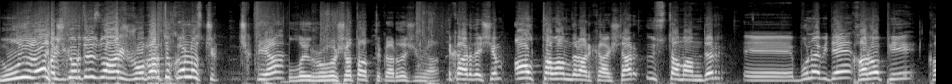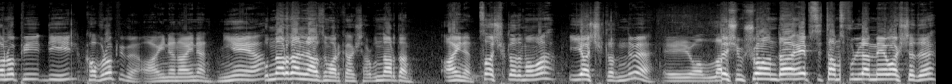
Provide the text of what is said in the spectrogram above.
Ne oluyor lan? Ağaç gördünüz mü? Ağaç Roberto Carlos çık çıktı ya. Vallahi rovaşat attı kardeşim ya. Kardeşim alt tamamdır arkadaşlar. Üst tamamdır. Ee, buna bir de kanopi. Kanopi değil. Kanopi mi? Aynen aynen. Niye ya? Bunlardan lazım arkadaşlar. Bunlardan. Aynen. Nasıl açıkladım ama? İyi açıkladın değil mi? Eyvallah. Kardeşim şu anda hepsi tam fullenmeye başladı.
